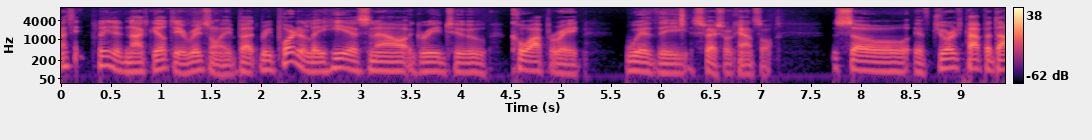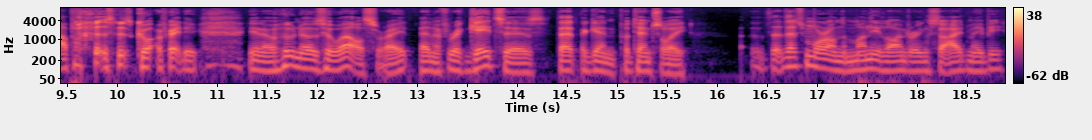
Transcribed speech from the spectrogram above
I think pleaded not guilty originally, but reportedly he has now agreed to cooperate with the special counsel. So if George Papadopoulos is cooperating, you know, who knows who else, right? And if Rick Gates is, that again potentially, th- that's more on the money laundering side, maybe.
